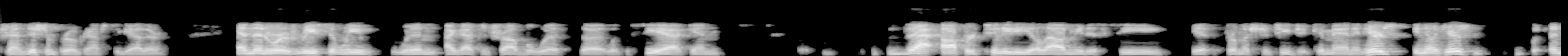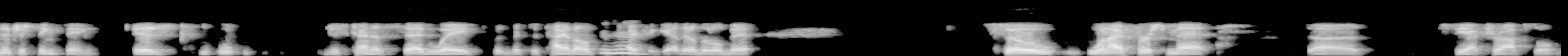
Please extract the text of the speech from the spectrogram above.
transition programs together. And then was recently when I got to travel with uh, with the SEAC and that opportunity allowed me to see it from a strategic command. And here's, you know, here's an interesting thing is just kind of segue, but to tie it all mm-hmm. tie together a little bit. So when I first met uh, SEAC Troxell,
